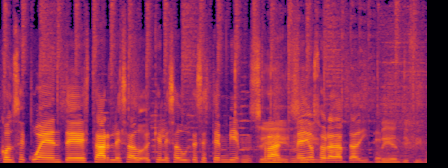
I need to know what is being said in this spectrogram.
consecuente, estar les adu- que les adultos estén bien Sí, ra- sí. medio sobreadaptaditos. Me identifico.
